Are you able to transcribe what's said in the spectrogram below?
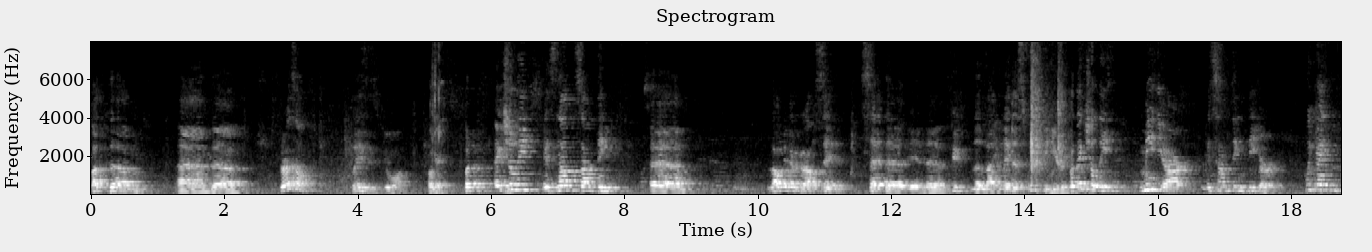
but, um, and uh, there are some places if you want. Okay, but actually, it's not something. Um, Oliver Grau said, said uh, in the, fif- the like, latest 50 years, but actually, media art is something deeper. We can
